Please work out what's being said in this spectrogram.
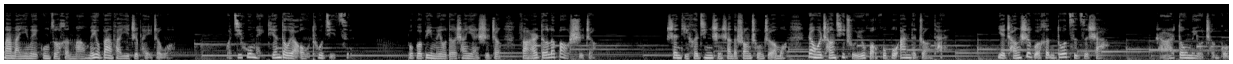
妈妈因为工作很忙，没有办法一直陪着我，我几乎每天都要呕吐几次。不过并没有得上厌食症，反而得了暴食症。身体和精神上的双重折磨，让我长期处于恍惚不安的状态，也尝试过很多次自杀，然而都没有成功。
